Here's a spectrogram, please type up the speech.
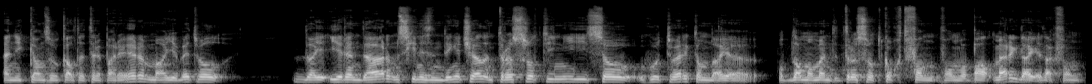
En je kan ze ook altijd repareren, maar je weet wel dat je hier en daar misschien is een dingetje, een trussrod die niet zo goed werkt, omdat je op dat moment een trussrod kocht van, van een bepaald merk, dat je dacht van...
